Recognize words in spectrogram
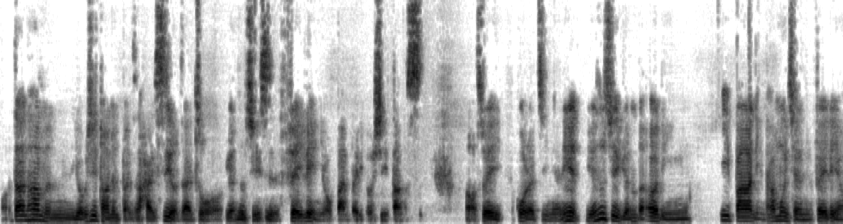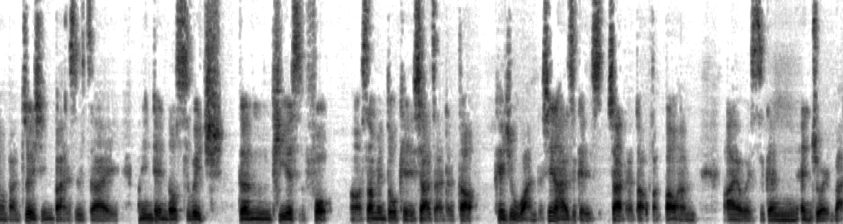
哦，但他们游戏团队本身还是有在做元素骑士非炼油版本游戏，当时哦，所以过了几年，因为元素骑士原本二零一八年，它目前非炼油版最新版是在 Nintendo Switch 跟 PS Four 啊上面都可以下载得到，可以去玩的。现在还是可以下载到，包含 iOS 跟 Android 版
